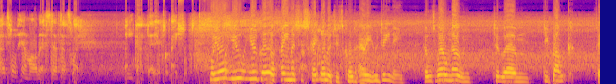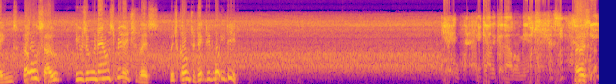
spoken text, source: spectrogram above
I told him all that stuff. That's why he got that information. Well, you you you got a famous escapologist called Harry Houdini, who's well known to um, debunk things, but also he was a renowned spiritualist, which contradicted what he did. you kind of cut out on me. Uh, we,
